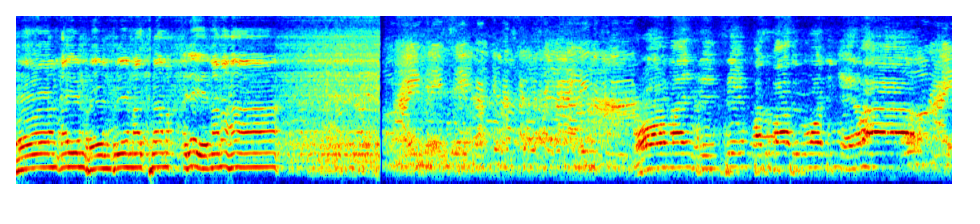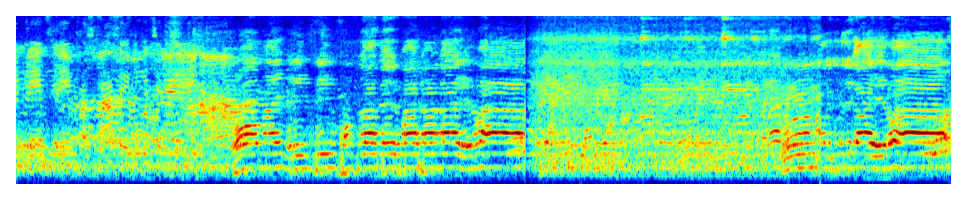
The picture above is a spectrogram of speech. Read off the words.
ॐ ऐं ह्रीं श्रीमध्वमायै नमः। ॐ ऐं ह्रीं श्रीं पशुपासुविमोचिन्यै नमः। ॐ ऐं ह्रीं श्रीं संस्कृतैर्पाषाणाय नमः। ॐ नमः।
